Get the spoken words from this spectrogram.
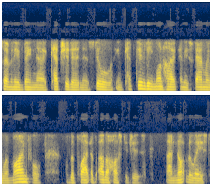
so many have been uh, captured and are still in captivity, Monheit and his family were mindful of the plight of other hostages uh, not released.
